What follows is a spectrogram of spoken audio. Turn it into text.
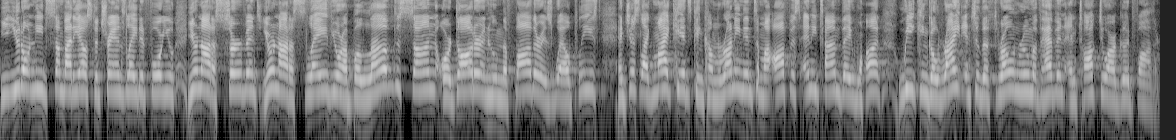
You don't need somebody else to translate it for you. You're not a servant. You're not a slave. You're a beloved son or daughter in whom the Father is well pleased. And just like my kids can come running into my office anytime they want, we can go right into the throne room of heaven and talk to our good Father.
